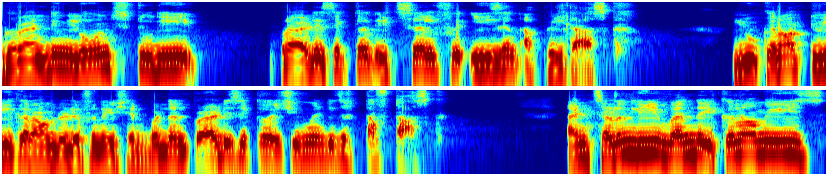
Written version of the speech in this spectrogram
granting loans to the priority sector itself is an uphill task. You cannot tweak around the definition, but then priority sector achievement is a tough task. And suddenly, when the economy is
